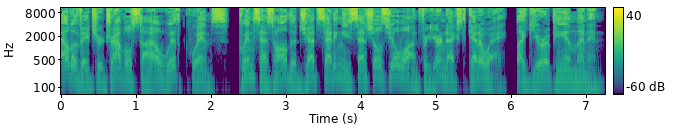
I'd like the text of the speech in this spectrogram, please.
Elevate your travel style with Quince. Quince has all the jet setting essentials you'll want for your next getaway, like European linen,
